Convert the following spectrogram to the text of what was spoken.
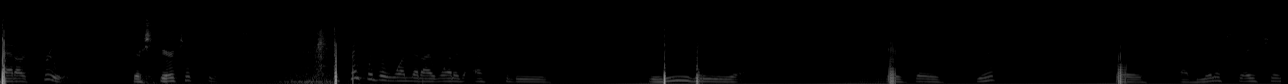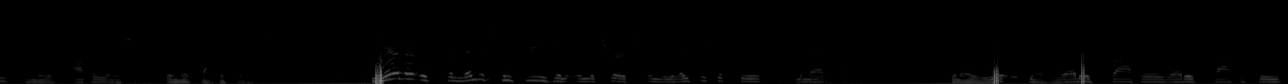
that are truths. They're spiritual truths. The principal one that I wanted us to be leaving with is those gifts, those administrations, and those operations in their proper place. Where there is tremendous confusion in the church in relationship to pneumatikos, you know, wh- you know, what is proper, what is prophecy,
